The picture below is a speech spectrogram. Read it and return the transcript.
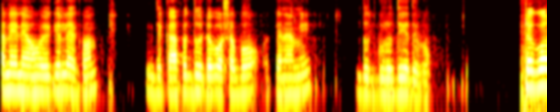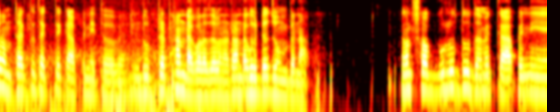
টানিয়ে নেওয়া হয়ে গেলে এখন যে কাপের দুধটা বসাবো, এখানে আমি দুধগুলো দিয়ে দেব। দুধটা গরম থাকতে থাকতে কাপে নিতে হবে। দুধটা ঠান্ডা করা যাবে না, ঠান্ডা দুধটা জমবে না। এখন সবগুলো দুধ আমি কাপে নিয়ে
